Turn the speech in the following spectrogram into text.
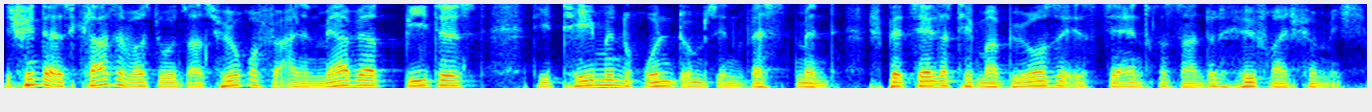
Ich finde es klasse, was du uns als Hörer für einen Mehrwert bietest. Die Themen rund ums Investment, speziell das Thema Börse, ist sehr interessant und hilfreich für mich.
